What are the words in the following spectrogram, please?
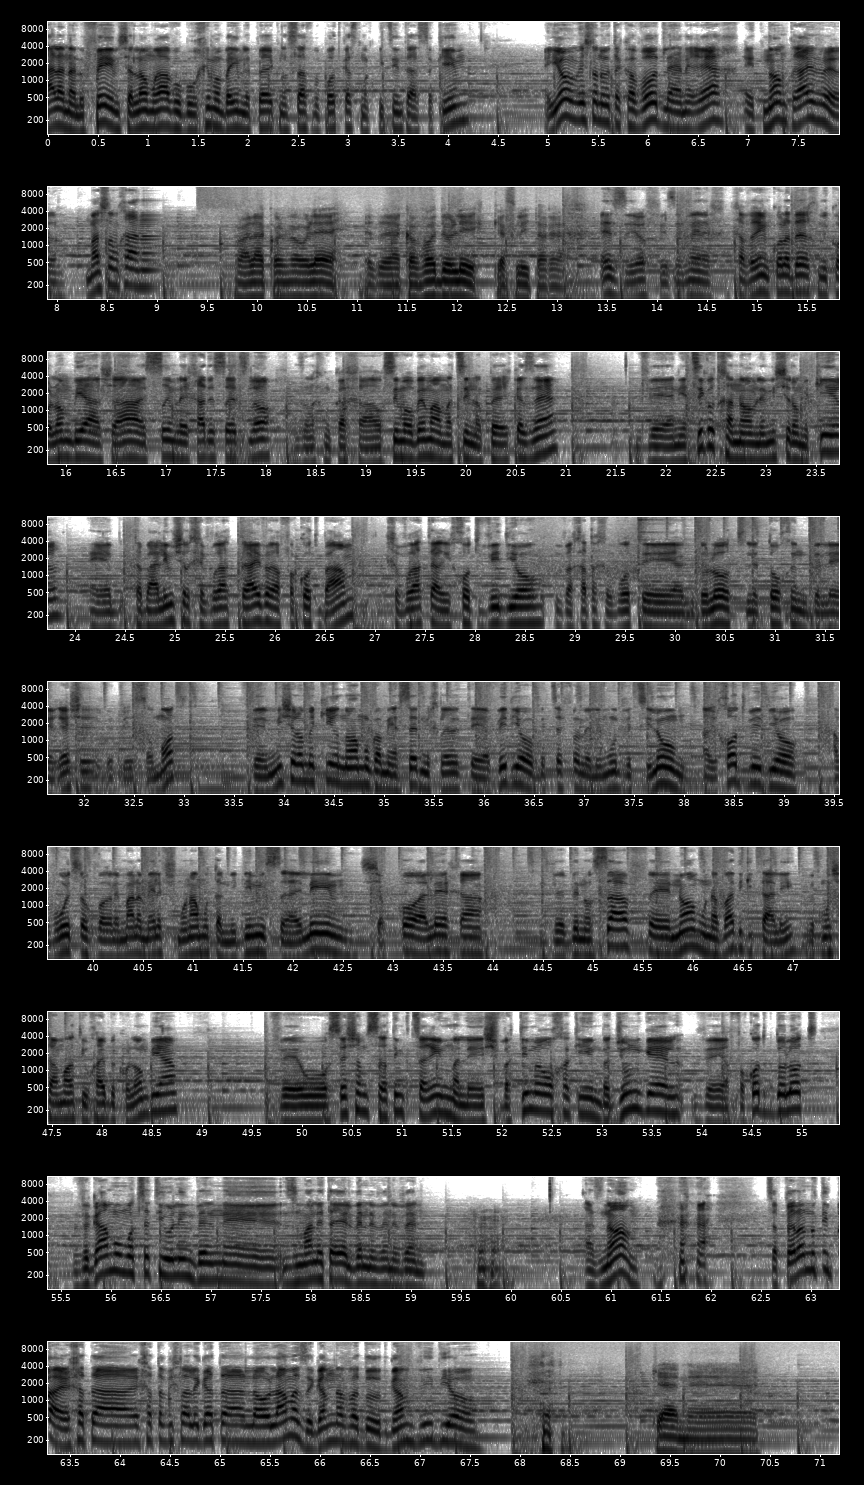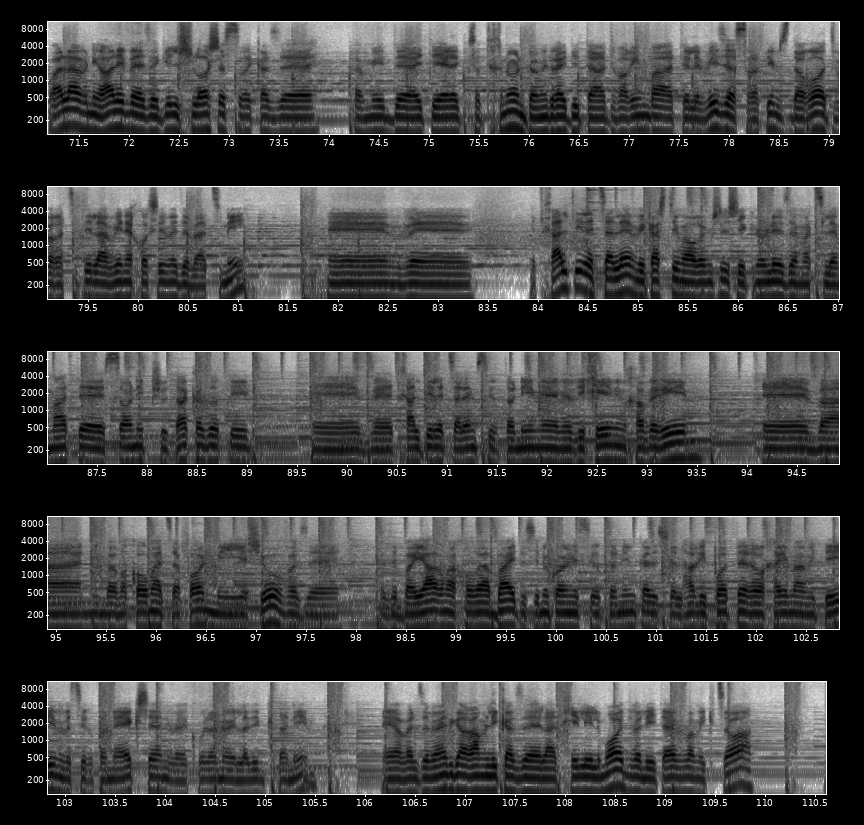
אהלן אלופים, שלום רב וברוכים הבאים לפרק נוסף בפודקאסט מקפיצים את העסקים. היום יש לנו את הכבוד לארח את נועם טרייבר. מה שלומך? וואלה, הכל מעולה. איזה הכבוד הוא לי, כיף להתארח. איזה יופי, איזה מלך. חברים, כל הדרך מקולומביה, השעה 20 ל-11 אצלו, אז אנחנו ככה עושים הרבה מאמצים לפרק הזה. ואני אציג אותך נועם למי שלא מכיר, אה, את הבעלים של חברת טרייבר הפקות בע"מ, חברת העריכות וידאו ואחת החברות אה, הגדולות לתוכן ולרשת ופרסומות. ומי שלא מכיר, נועם הוא גם מייסד מכללת אה, הוידאו, בית ספר ללימוד וצילום, עריכות וידאו, עברו אצלו כבר למעלה מ-1800 תלמידים ישראלים, שאפו עליך. ובנוסף, נועם הוא נווד דיגיטלי, וכמו שאמרתי, הוא חי בקולומביה. והוא עושה שם סרטים קצרים על אה, שבטים מרוחקים בג'ונגל והפקות גדולות, וגם הוא מוצא טיולים בין uh, זמן לטייל בין לבין לבין. אז נועם, תספר לנו טיפה איך אתה, איך אתה בכלל הגעת לעולם הזה, גם נוודות, גם וידאו. כן, אה, וואלה, נראה לי באיזה גיל 13 כזה, תמיד אה, הייתי ילד קצת תכנון, תמיד ראיתי את הדברים בטלוויזיה, סרטים, סדרות, ורציתי להבין איך עושים את זה בעצמי. אה, והתחלתי לצלם, ביקשתי מההורים שלי שיקנו לי איזה מצלמת אה, סוני פשוטה כזאת, והתחלתי לצלם סרטונים מביכים עם חברים. במקור מהצפון, מיישוב, אז כזה ביער מאחורי הבית עשינו כל מיני סרטונים כזה של הארי פוטר או החיים האמיתיים וסרטוני אקשן וכולנו ילדים קטנים. אה, אבל זה באמת גרם לי כזה להתחיל ללמוד ולהתאהב במקצוע.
